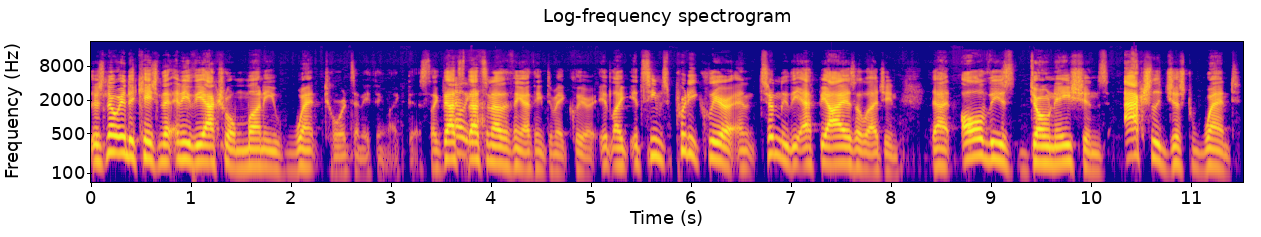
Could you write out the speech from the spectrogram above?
there's no indication that any of the actual money went towards anything like this. Like that's oh, yeah. that's another thing I think to make clear. It like it seems pretty clear, and certainly the FBI is alleging that all of these donations actually just went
